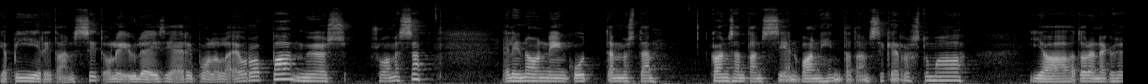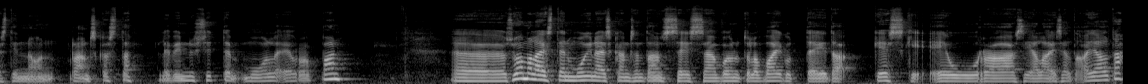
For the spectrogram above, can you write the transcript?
ja piiritanssit oli yleisiä eri puolilla Eurooppaa, myös Suomessa. Eli ne on niin kuin tämmöistä kansantanssien vanhinta tanssikerrostumaa, ja todennäköisesti ne on Ranskasta levinnyt sitten muualle Eurooppaan. Suomalaisten muinaiskansantansseissa on voinut olla vaikutteita keski-euraasialaiselta ajalta,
